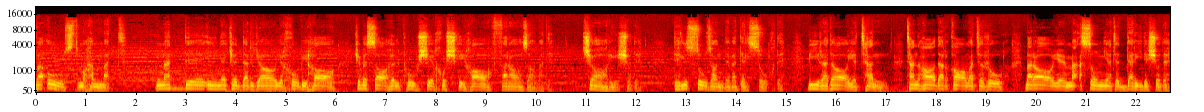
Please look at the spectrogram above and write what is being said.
و اوست محمد. مد اینک دریای خوبی ها که به ساحل پوشی خشکی ها فراز آمده. جاری شده دل سوزانده و دل سوخته. بی ردای تن تنها در قامت روح برای معصومیت دریده شده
